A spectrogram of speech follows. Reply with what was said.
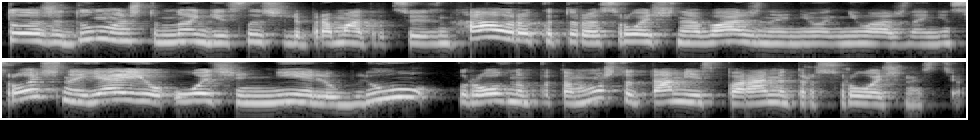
Тоже думаю, что многие слышали про матрицу Эйзенхауэра, которая срочная, важная, неважная, не срочная. Я ее очень не люблю, ровно потому, что там есть параметр срочности.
